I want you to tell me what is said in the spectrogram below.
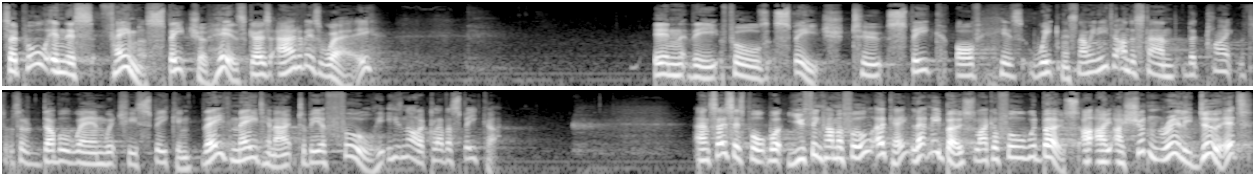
So, Paul, in this famous speech of his, goes out of his way in the fool's speech to speak of his weakness. Now, we need to understand the sort of double way in which he's speaking. They've made him out to be a fool, he's not a clever speaker. And so says Paul, Well, you think I'm a fool? Okay, let me boast like a fool would boast. I, I, I shouldn't really do it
